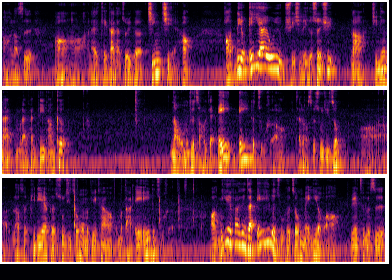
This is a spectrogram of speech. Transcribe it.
啊，老师啊来给大家做一个精解哈。好，利用 A E I O U 学习的一个顺序，那今天来我们来看第一堂课，那我们就找一个 A A 的组合啊，在老师书籍中。老师，PDF 的书籍中我们可以看啊，我们打 AA 的组合，啊，你可以发现，在 AA 的组合中没有啊，因为这个是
